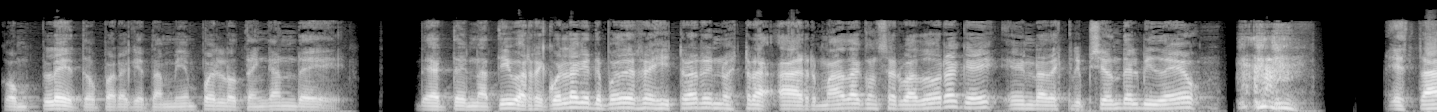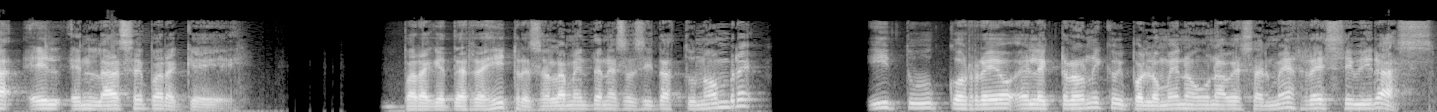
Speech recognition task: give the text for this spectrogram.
completos para que también pues lo tengan de, de alternativa. Recuerda que te puedes registrar en nuestra Armada Conservadora, que en la descripción del video está el enlace para que para que te registres. Solamente necesitas tu nombre y tu correo electrónico y por lo menos una vez al mes recibirás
